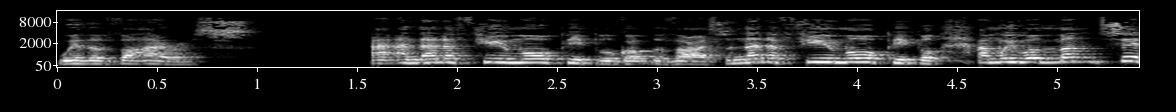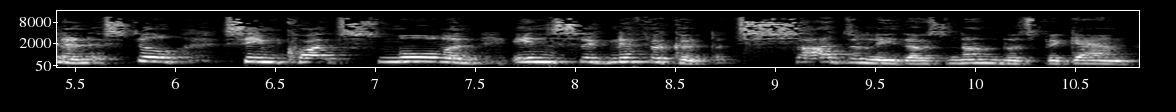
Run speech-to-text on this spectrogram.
with a virus. And then a few more people got the virus and then a few more people and we were months in and it still seemed quite small and insignificant, but suddenly those numbers began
